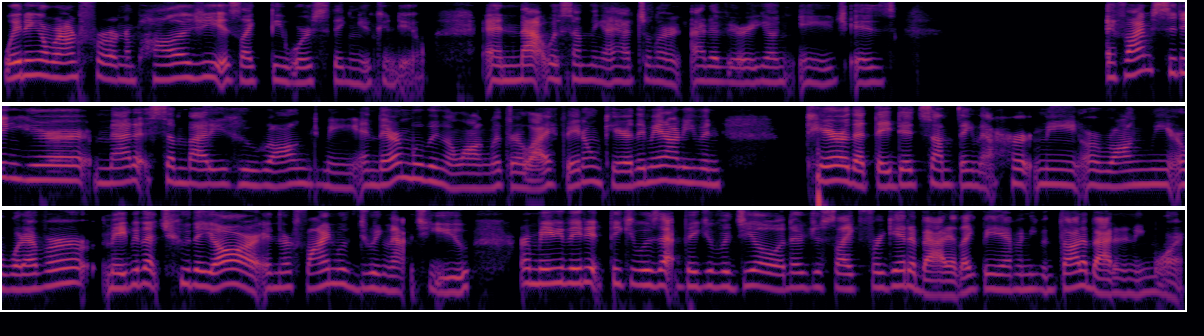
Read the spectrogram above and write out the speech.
waiting around for an apology is like the worst thing you can do. And that was something i had to learn at a very young age is if i'm sitting here mad at somebody who wronged me and they're moving along with their life they don't care. They may not even care that they did something that hurt me or wronged me or whatever maybe that's who they are and they're fine with doing that to you or maybe they didn't think it was that big of a deal and they're just like forget about it like they haven't even thought about it anymore.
